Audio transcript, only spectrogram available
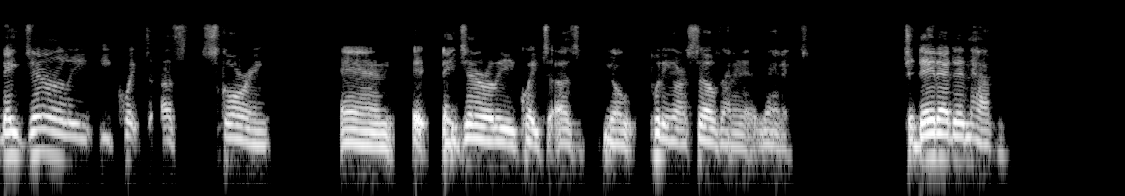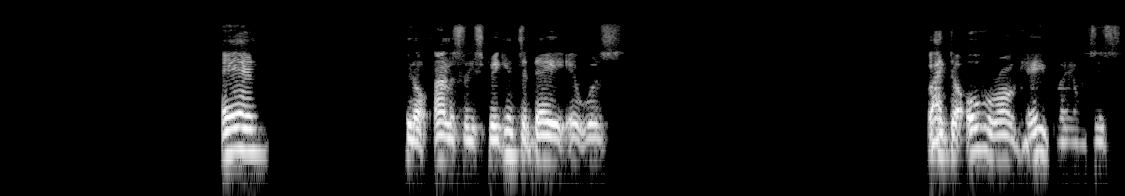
they generally equate to us scoring, and it, they generally equate to us, you know, putting ourselves at an advantage. Today, that didn't happen, and you know, honestly speaking, today it was like the overall game plan was just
